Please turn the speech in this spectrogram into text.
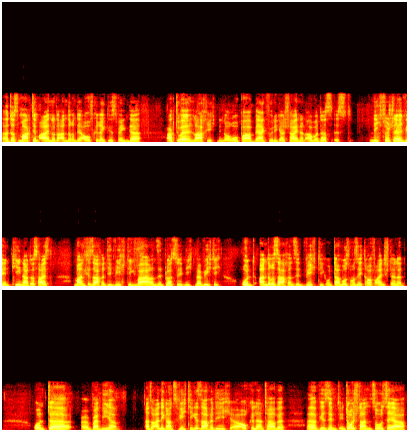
Äh, das mag dem einen oder anderen, der aufgeregt ist wegen der aktuellen Nachrichten in Europa, merkwürdig erscheinen, aber das ist nicht so schnell wie in China. Das heißt, manche Sachen, die wichtig waren, sind plötzlich nicht mehr wichtig und andere Sachen sind wichtig. Und da muss man sich darauf einstellen. Und äh, äh, bei mir, also eine ganz wichtige Sache, die ich äh, auch gelernt habe, äh, wir sind in Deutschland so sehr,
